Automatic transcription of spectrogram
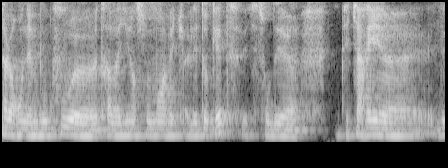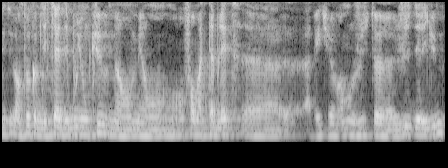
Alors on aime beaucoup euh, travailler en ce moment avec les toquettes, qui sont des, des carrés, euh, un peu comme des, des bouillons cubes, mais en, mais en, en format de tablette, avec vraiment juste, juste des légumes.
